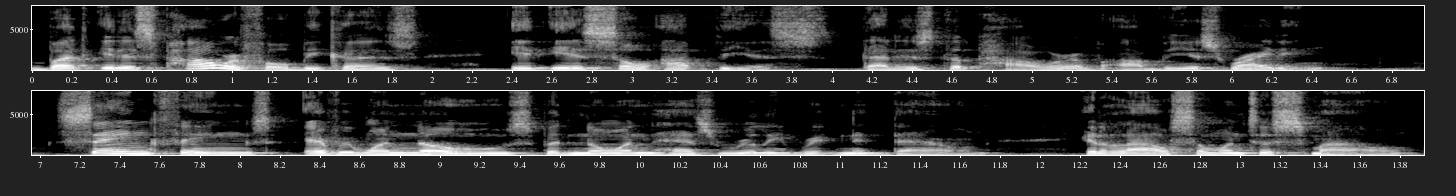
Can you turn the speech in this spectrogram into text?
But it is powerful because it is so obvious. That is the power of obvious writing. Saying things everyone knows, but no one has really written it down. It allows someone to smile.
